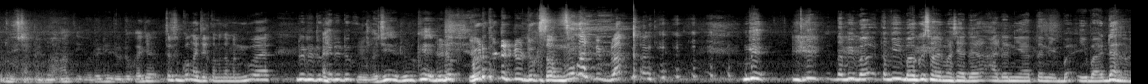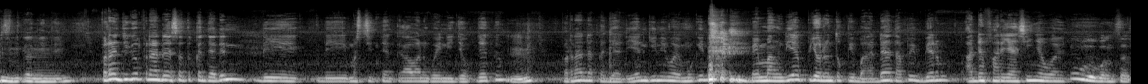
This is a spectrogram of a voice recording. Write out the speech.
aduh capek banget ya udah dia duduk aja. Terus gue ngajak teman-teman gue udah duduk ya duduk. Duduk aja duduk ya duduk. Ya udah pada duduk semua di belakang tapi ba- tapi bagus Wai, masih ada ada niatan iba- ibadah maksud gue gitu. Pernah juga pernah ada satu kejadian di di masjidnya kawan gue di Jogja tuh. Pernah ada kejadian gini Wai, mungkin memang dia pure untuk ibadah tapi biar ada variasinya Wai. uh bangsat.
